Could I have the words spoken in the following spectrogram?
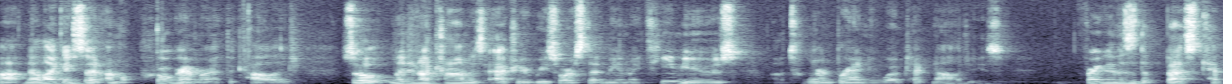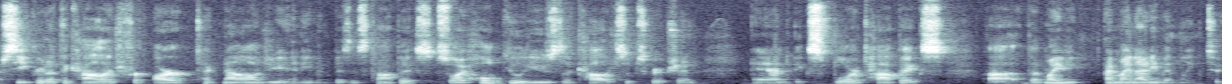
Uh, now, like I said, I'm a programmer at the college, so lynda.com is actually a resource that me and my team use uh, to learn brand new web technologies. Frankly, this is the best kept secret at the college for art, technology, and even business topics, so I hope you'll use the college subscription and explore topics uh, that might I might not even link to.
